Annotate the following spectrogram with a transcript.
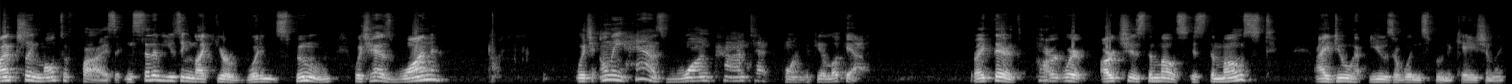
actually multiplies it. Instead of using like your wooden spoon, which has one, which only has one contact point if you look at it. Right there, the part where it arches the most. is the most, I do use a wooden spoon occasionally,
